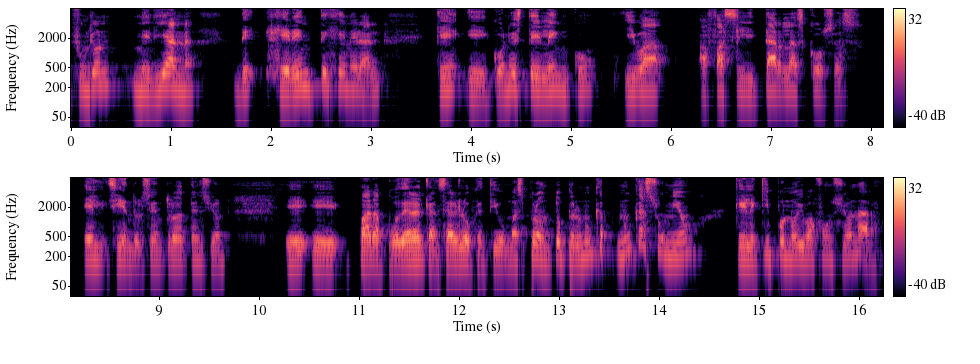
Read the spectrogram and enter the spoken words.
función mediana de gerente general que eh, con este elenco iba a facilitar las cosas, él siendo el centro de atención, eh, eh, para poder alcanzar el objetivo más pronto, pero nunca, nunca asumió que el equipo no iba a funcionar,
